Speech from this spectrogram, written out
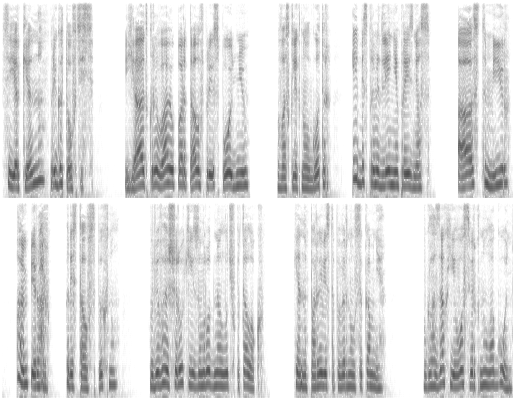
Сиеркенна, приготовьтесь. Я открываю портал в преисподнюю. — воскликнул Готтер и без промедления произнес. «Аст, мир, амперар!» Кристалл вспыхнул, выбивая широкий изумрудный луч в потолок. Кен порывисто повернулся ко мне. В глазах его сверкнул огонь.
